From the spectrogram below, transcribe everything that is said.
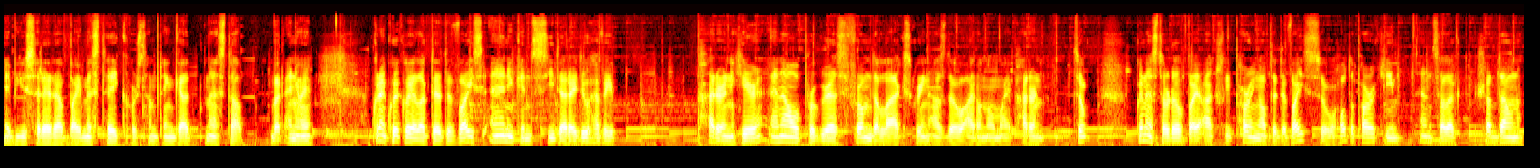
Maybe you set it up by mistake or something got messed up. But anyway, I'm gonna quickly lock the device and you can see that I do have a pattern here and I'll progress from the lock screen as though I don't know my pattern. So I'm gonna start off by actually powering off the device, so hold the power key and select shutdown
